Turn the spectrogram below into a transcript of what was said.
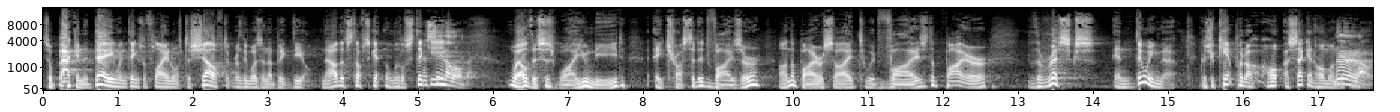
So back in the day when things were flying off the shelf, it really wasn't a big deal. Now that stuff's getting a little sticky. Just seeing a little bit. Well, this is why you need a trusted advisor on the buyer side to advise the buyer the risks in doing that. Because you can't put a, ho- a second home on No, the no, no, no.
